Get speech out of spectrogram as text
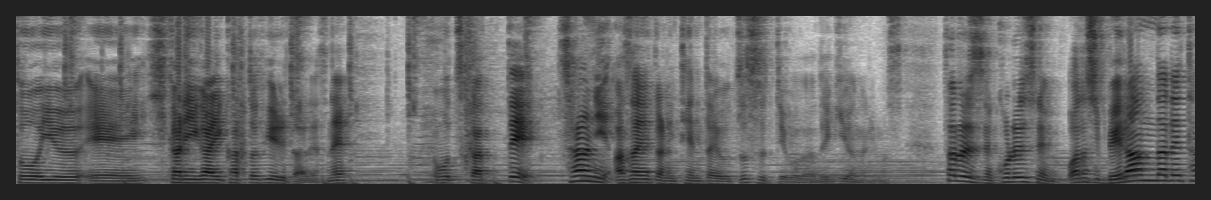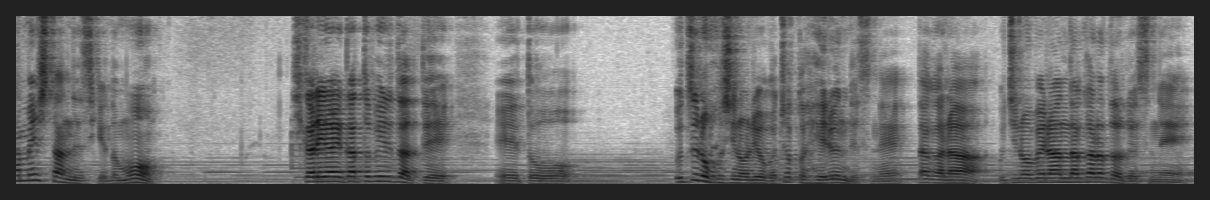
そういう、えー光外カットフィルターですね。を使ってさらに鮮やかに天体を映すっていうことができるようになります。ただですねこれですね私ベランダで試したんですけども光外カットフィルターってえっ、と映る星の量がちょっと減るんですね。だからうちのベランダからだとですね、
